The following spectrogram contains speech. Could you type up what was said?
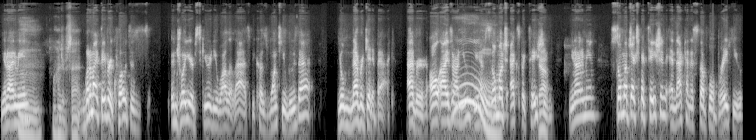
You know what I mean? mm, 100%. one of my favorite quotes is enjoy your obscurity while it lasts because once you lose that you'll never get it back ever. All eyes are on you. You have so much expectation. You know what i mean? So much expectation and that kind of stuff will break you.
